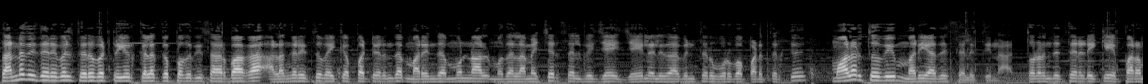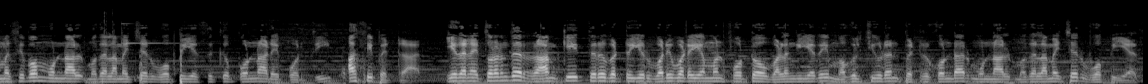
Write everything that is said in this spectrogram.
சன்னதி தெருவில் திருவெற்றியூர் கிழக்கு பகுதி சார்பாக அலங்கரித்து வைக்கப்பட்டிருந்த மறைந்த முன்னாள் முதலமைச்சர் செல்வி ஜெய் ஜெயலலிதாவின் திருவுருவ படத்திற்கு மலர் தூவி மரியாதை செலுத்தினார். தொடர்ந்து தேரடிக்கே பரமசிவம் முன்னாள் முதலமைச்சர் ஓபிஎஸ்க்கு பொன்னாடை போர்த்தி ஆசி பெற்றார். இதனைத் தொடர்ந்து ராம்கி திருவெற்றியூர் வடிவடையம்மன் போட்டோ வழங்கியதை மகிழ்ச்சியுடன் பெற்றுக்கொண்டார் முன்னாள் முதலமைச்சர் ஓபிஎஸ்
